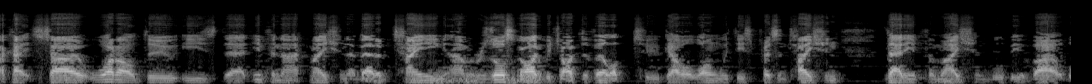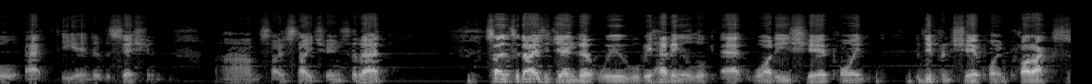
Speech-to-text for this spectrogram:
Okay, so what I'll do is that information about obtaining um, a resource guide which I've developed to go along with this presentation, that information will be available at the end of the session. Um, so stay tuned for that. So today's agenda, we will be having a look at what is SharePoint, the different SharePoint products,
